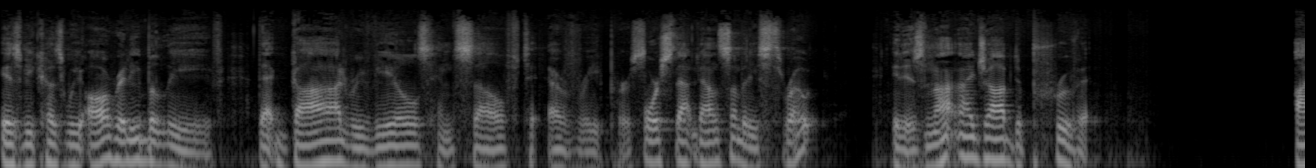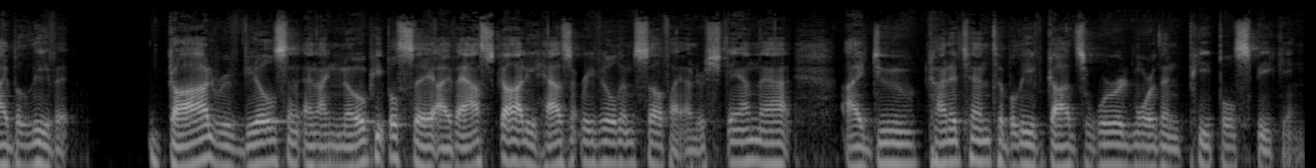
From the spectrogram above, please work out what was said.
is because we already believe that God reveals himself to every person. Force that down somebody's throat it is not my job to prove it. I believe it. God reveals, and I know people say, I've asked God, He hasn't revealed Himself. I understand that. I do kind of tend to believe God's word more than people speaking.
